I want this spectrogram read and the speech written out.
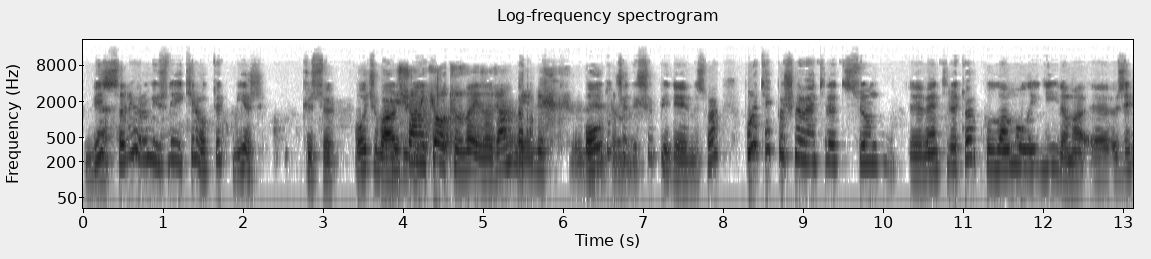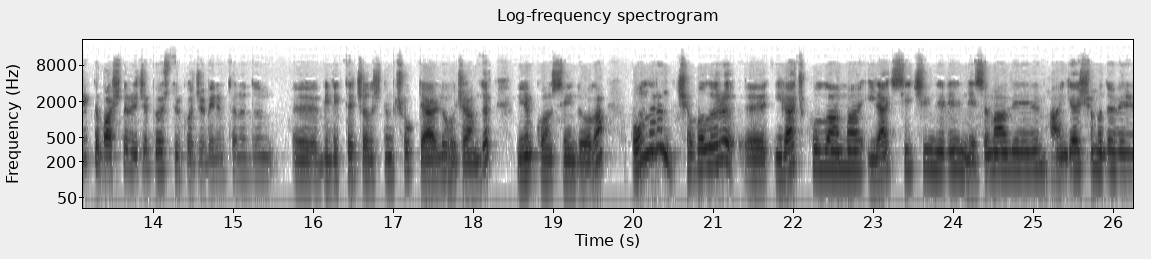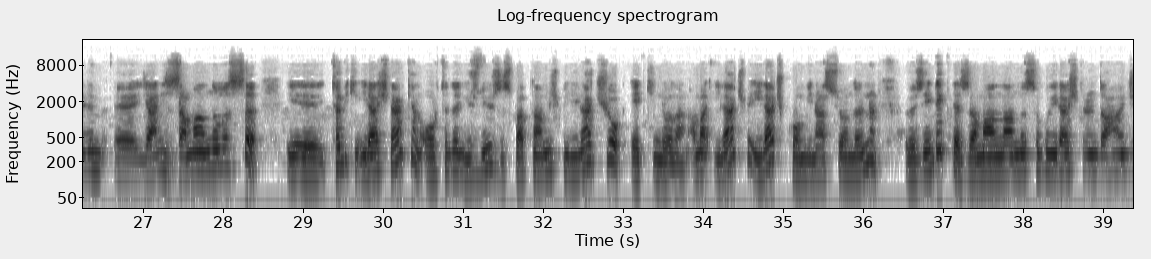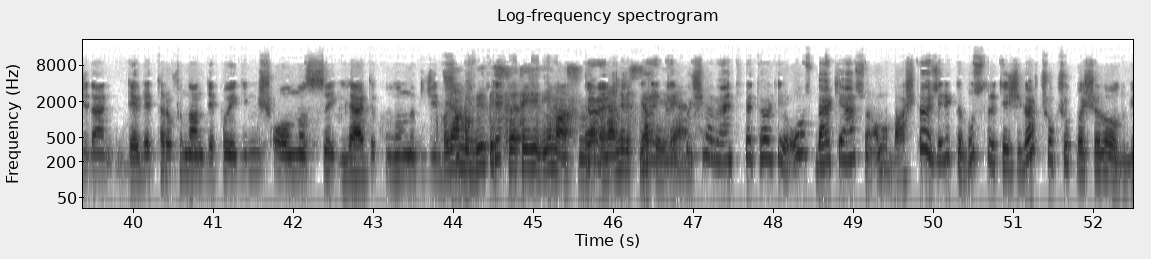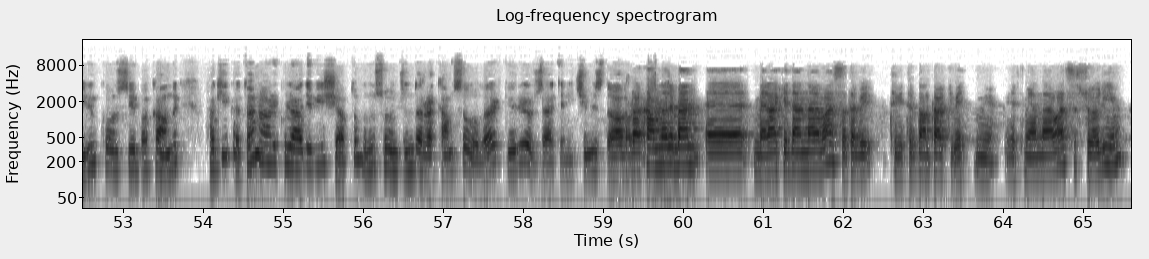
Biz evet. sanıyorum yüzde 2.1 küsür o civarda. Biz şu an 2.30'dayız hocam. Düşük, Oldukça düşük bir değerimiz var. Bunu tek başına ventilasyon, e, ventilatör kullanma olayı değil ama e, özellikle başta Recep Öztürk Hoca, benim tanıdığım, e, birlikte çalıştığım çok değerli hocamdır. Bilim konseyinde olan. Onların çabaları e, ilaç kullanma, ilaç seçimleri, ne zaman verelim, hangi aşamada verelim, e, yani zamanlaması e, tabii ki ilaç derken ortada yüzde yüz ispatlanmış bir ilaç yok etkinli olan. Ama ilaç ve ilaç kombinasyonlarının özellikle zamanlanması bu ilaçların daha önceden devlet tarafından depo edilmiş olması ileride kullanılabileceği Hocam bu büyük bir strateji değil mi aslında? Evet. Önemli bir strateji yani. Yani başına ventilatör değil. O belki en son ama başta özellikle bu stratejiler çok çok başarılı oldu. Bilim Konseyi Bakanlık hakikaten harikulade bir iş yaptı. Bunun sonucunda rakamsal olarak görüyoruz zaten. İçimiz daha... Rakamları ben e, merak edenler varsa tabii Twitter'dan takip etmiyor, etmeyenler varsa söyleyeyim.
